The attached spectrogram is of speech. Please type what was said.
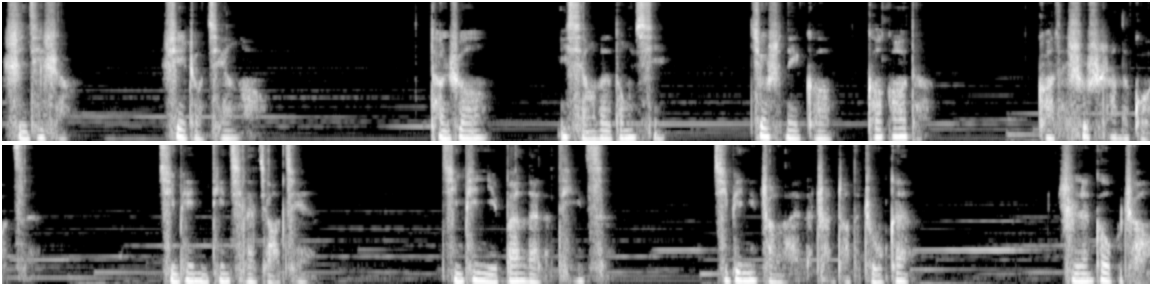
实际上是一种煎熬。倘若你想要的东西，就是那个高高的挂在树枝上的果子。即便你踮起了脚尖，即便你搬来了梯子，即便你找来了长长的竹竿，仍然够不着。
